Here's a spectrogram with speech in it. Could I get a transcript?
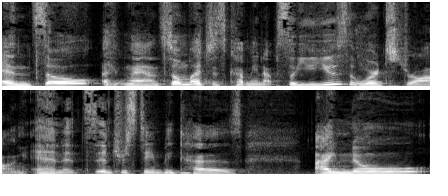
and so, man, so much is coming up. So you use the word strong and it's interesting because I know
